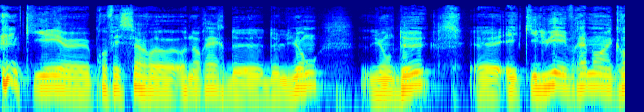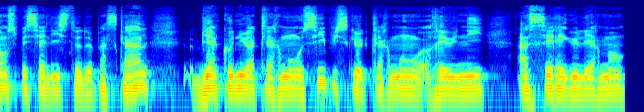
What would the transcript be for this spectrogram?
qui est euh, professeur euh, honoraire de, de, Lyon, Lyon 2, euh, et qui lui est vraiment un grand spécialiste de Pascal, bien connu à Clermont aussi, puisque Clermont réunit assez régulièrement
